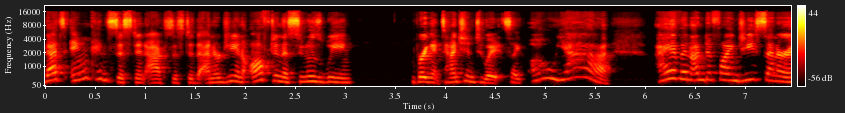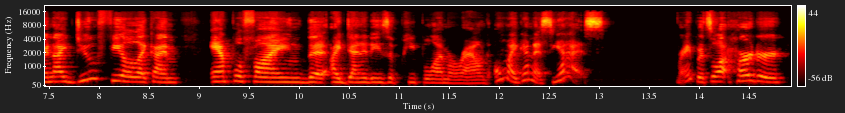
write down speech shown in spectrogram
that's inconsistent access to the energy. And often, as soon as we bring attention to it, it's like, oh, yeah, I have an undefined G center and I do feel like I'm amplifying the identities of people I'm around. Oh my goodness, yes. Right. But it's a lot harder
